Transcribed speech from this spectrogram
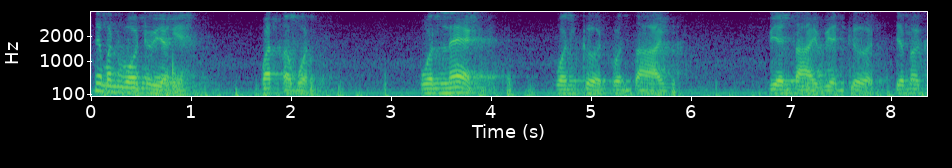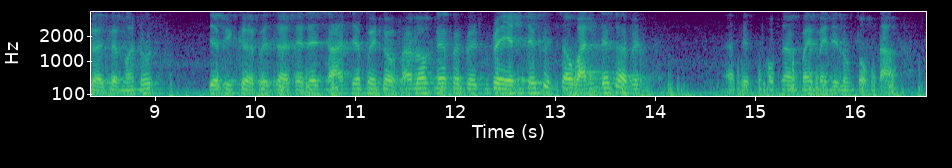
เนี่ยมันวนอยู่อย่างนี้วัฏวนวนแรกวนเกิดวนตาย เวียนตายเวียนเกิดเดี๋ยวมาเกิดเป็นมนุษย์เดี๋ยวไปเกิดเป็นสัตว์แต่เดรัจฉานเดี๋ยวไปตกนรกเดี๋ยวไปเป็นเปรตเดี๋ยวขึ้นสวรรค์เดี๋ยวเกิดเป็นเอ่อเป็นผมไปไม่ได้ลงตกต่ำ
